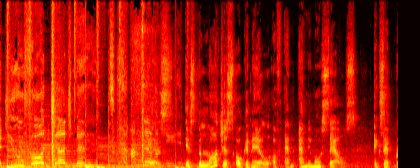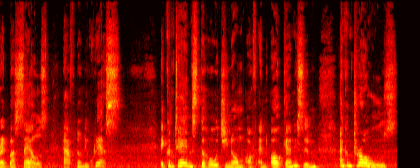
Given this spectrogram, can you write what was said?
needed you for judgment. I never Nucleus is the largest organelle of an animal cells, except red blood cells have no nucleus. It contains the whole genome of an organism and controls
